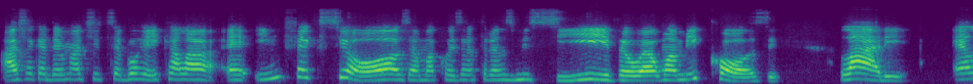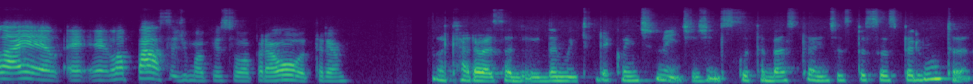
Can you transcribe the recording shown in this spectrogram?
acha que a dermatite seborreica ela é infecciosa, é uma coisa transmissível, é uma micose. Lari, ela é, é ela passa de uma pessoa para outra? Carol, essa dúvida muito frequentemente, a gente escuta bastante as pessoas perguntando.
